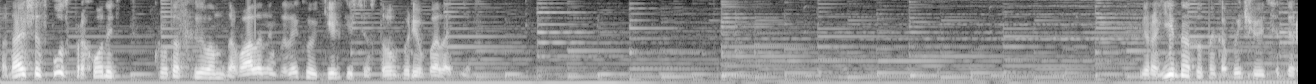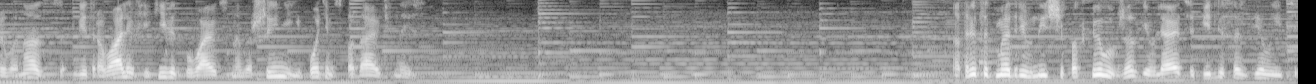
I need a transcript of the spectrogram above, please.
Подальший спуск проходить крутосхилом, заваленим великою кількістю стовбурів велетнів. Вірогідно, тут накопичується деревина з вітровалів, які відбуваються на вершині і потім спадають вниз. На 30 метрів нижче по схилу вже з'являється підлісок з ялиці,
